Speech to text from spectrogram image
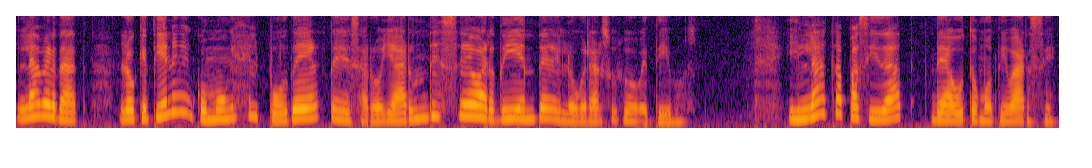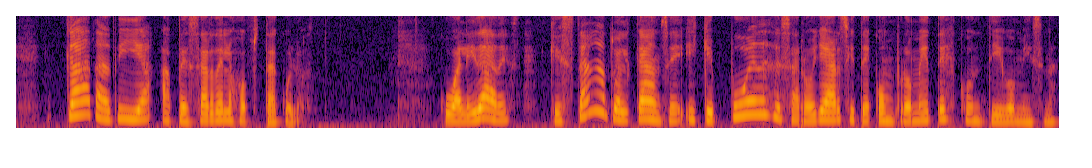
La verdad, lo que tienen en común es el poder de desarrollar un deseo ardiente de lograr sus objetivos y la capacidad de automotivarse cada día a pesar de los obstáculos. Cualidades que están a tu alcance y que puedes desarrollar si te comprometes contigo misma.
